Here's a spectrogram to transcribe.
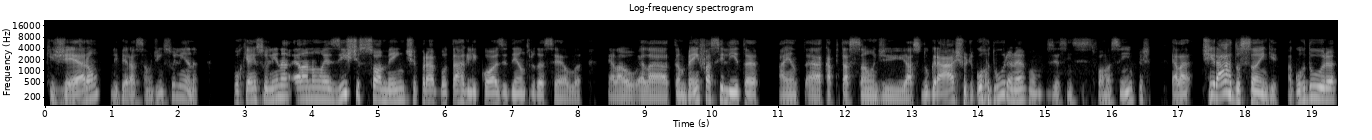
Que geram liberação de insulina. Porque a insulina ela não existe somente para botar glicose dentro da célula. Ela, ela também facilita a, a, captação de ácido graxo, de gordura, né? Vamos dizer assim, de forma simples. Ela tirar do sangue a gordura,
